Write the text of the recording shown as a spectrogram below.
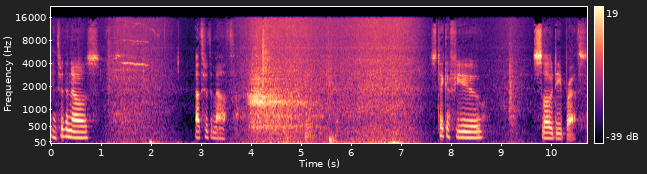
In through the nose, out through the mouth. Just take a few slow, deep breaths.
